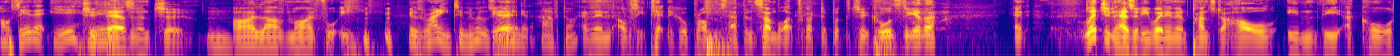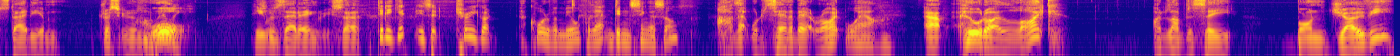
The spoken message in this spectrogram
I was there that year. yeah. 2002. Mm. I love my footy. It was raining too. Remember, it was Yeah. raining at half time. and then obviously technical problems happened. Some bloke forgot to put the two chords together. And legend has it he went in and punched a hole in the Accor Stadium dressing room Oh, wall. really? He was that angry. So, Did he get? Is it true he got a quarter of a mil for that and didn't sing a song? oh, that would sound about right. Wow. Uh, who would I like? I'd love to see Bon Jovi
